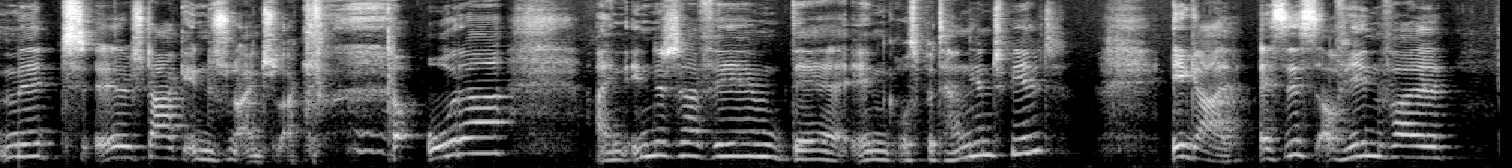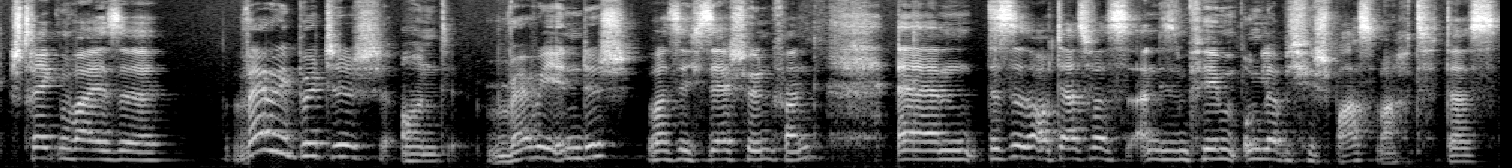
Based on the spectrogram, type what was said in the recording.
mit äh, stark indischem Einschlag. Oder ein indischer Film, der in Großbritannien spielt. Egal, es ist auf jeden Fall streckenweise very British und very Indisch, was ich sehr schön fand. Ähm, das ist auch das, was an diesem Film unglaublich viel Spaß macht, dass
